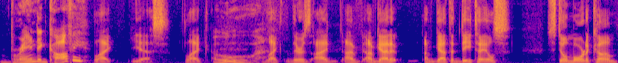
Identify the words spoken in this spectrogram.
Branded coffee? Like yes, like Ooh. like there's I I've I've got it. I've got the details. Still more to come.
